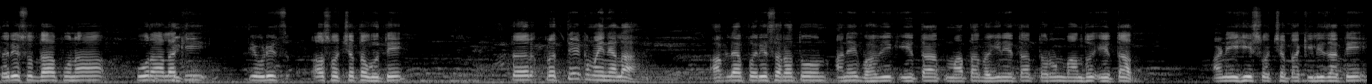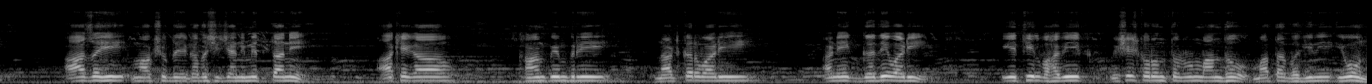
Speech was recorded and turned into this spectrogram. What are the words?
तरीसुद्धा पुन्हा पूर आला की तेवढीच अस्वच्छता होते. तर प्रत्येक महिन्याला आपल्या परिसरातून अनेक भाविक येतात माता भगिनी येतात तरुण बांधव येतात आणि ही स्वच्छता केली जाते. आजही मागशुद्ध एकादशीच्या निमित्ताने आखेगाव खामपिंपरी नाटकरवाडी आणि गदेवाडी येथील भाविक विशेष करून तरुण बांधव माता भगिनी येऊन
